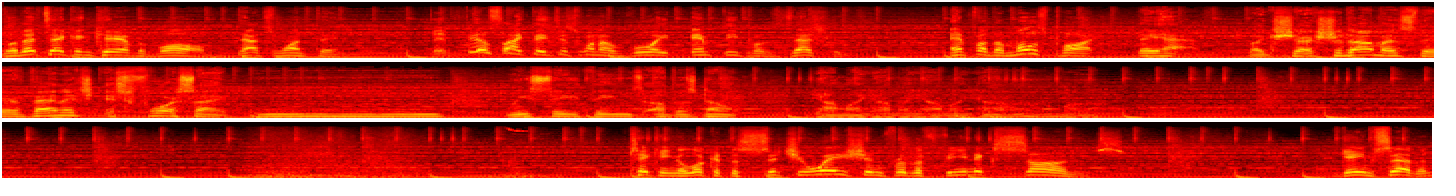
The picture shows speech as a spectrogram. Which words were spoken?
Well, they're taking care of the ball. That's one thing. It feels like they just want to avoid empty possessions. And for the most part, they have. Like Shaq Stradamus, their advantage is foresight. Mm, we see things others don't. Yama, yama, yama, yama. Taking a look at the situation for the Phoenix Suns. Game seven,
